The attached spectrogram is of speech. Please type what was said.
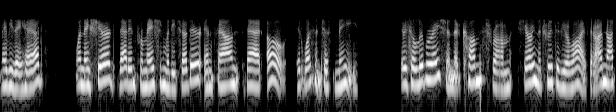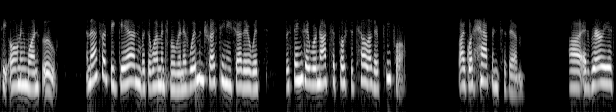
maybe they had. When they shared that information with each other and found that oh, it wasn't just me. There's a liberation that comes from sharing the truth of your life. That I'm not the only one who, And that's what began with the women's movement of women trusting each other with, with things they were not supposed to tell other people, like what happened to them uh, at various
